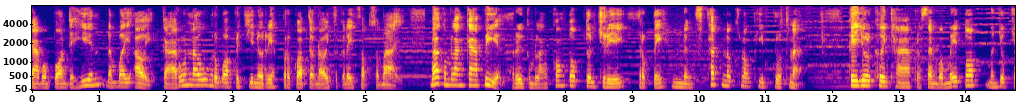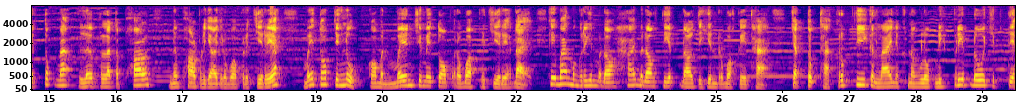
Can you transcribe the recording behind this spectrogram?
ការបំពន់ទាហានដើម្បីឲ្យការរស់នៅរបស់ប្រជាជនរាស្ត្រប្រកបទៅដោយសេចក្តីសុខសប្បាយបើកម្លាំងការពារឬកម្លាំងកងទ័ពទុនជ្រាយស្រុកទេសនឹងស្ថិតនៅក្នុងភាពគ្រោះថ្នាក់ គេយល់ឃើញថាប្រសិនបើមេតបមិនយកចិត្តទុកដាក់លើផលិតផលនិងផលប្រយោជន៍របស់ប្រជារាស្ត្រមេតបទាំងនោះក៏មិនមែនជាមេតបរបស់ប្រជារាស្ត្រដែរគេបានបង្រៀនម្ដងហើយម្ដងទៀតដល់ទាហានរបស់គេថាចាត់ទុកថាគ្រប់ទីកន្លែងនៅក្នុងโลกនេះប្រៀបដូចជាផ្ទះ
